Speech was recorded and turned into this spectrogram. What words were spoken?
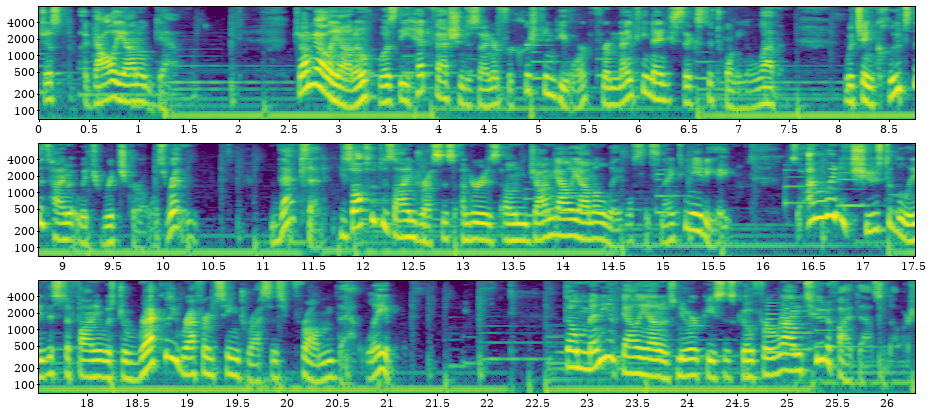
Just a Galliano gown. John Galliano was the head fashion designer for Christian Dior from 1996 to 2011, which includes the time at which Rich Girl was written. That said, he's also designed dresses under his own John Galliano label since 1988, so I'm going to choose to believe that Stefani was directly referencing dresses from that label. Though many of Galliano's newer pieces go for around two to five thousand dollars,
